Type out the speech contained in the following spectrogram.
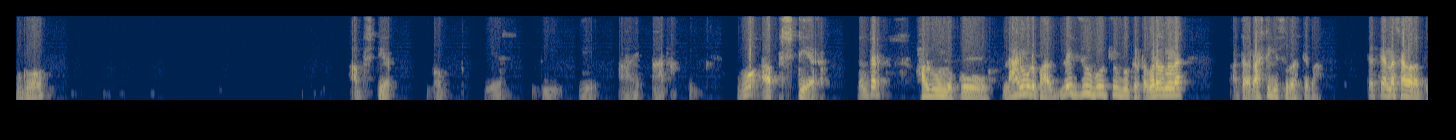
go upstair up S T A I R go upstair नंतर हळू नको लहान मुलं पहा लय चुळबुळ चुळबुळ करतात. बरोबर ना? आता राष्ट्रगीत सुरू असते पहा. तर त्यांना सांगा लागतो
